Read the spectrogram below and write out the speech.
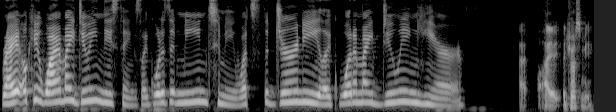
right? Okay, why am I doing these things? Like, what does it mean to me? What's the journey? Like, what am I doing here? I, I trust me.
